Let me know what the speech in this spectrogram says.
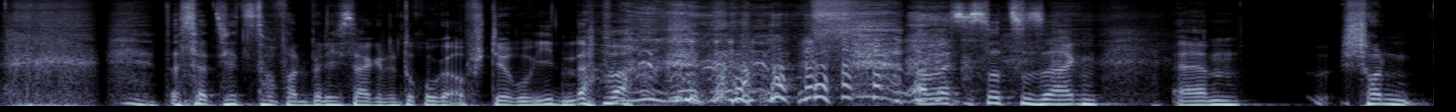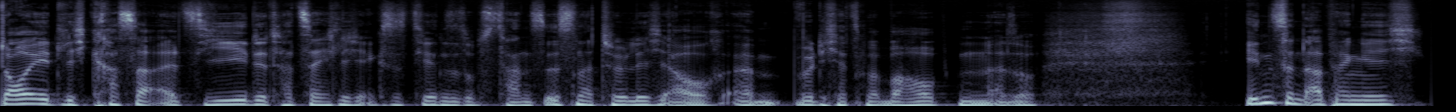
das hat jetzt davon, wenn ich sage, eine Droge auf Steroiden, aber, aber es ist sozusagen ähm, schon deutlich krasser als jede tatsächlich existierende Substanz. Ist natürlich auch, ähm, würde ich jetzt mal behaupten, also instant abhängig.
